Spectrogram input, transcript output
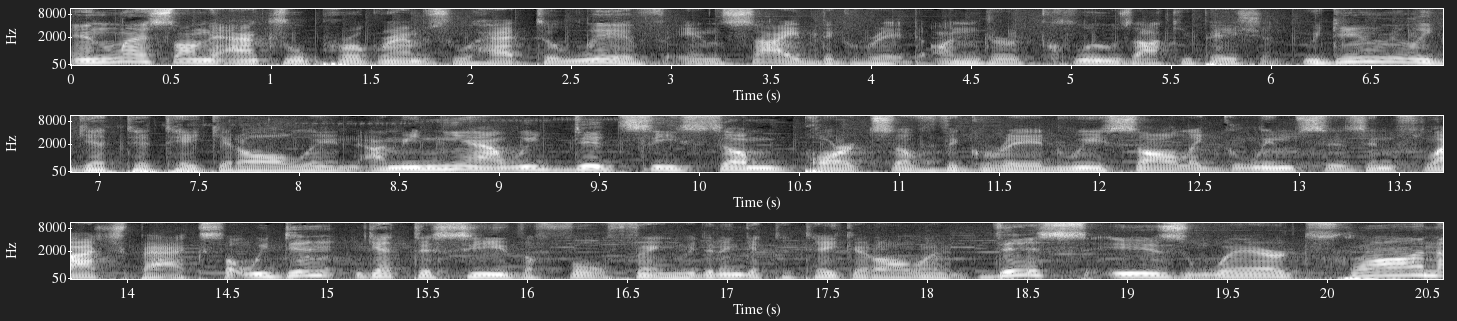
and less on the actual programs who had to live inside the grid under Clu's occupation. We didn't really get to take it all in. I mean, yeah, we did see some parts of the grid, we saw like glimpses and flashbacks, but we didn't get to see the full thing. We didn't get to take it all in. This is where Tron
